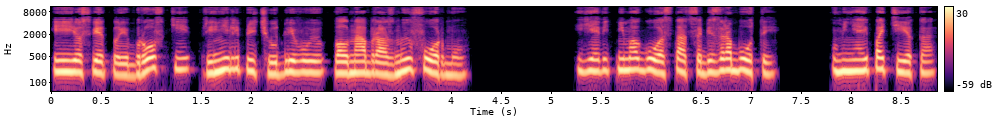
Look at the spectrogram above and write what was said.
и ее светлые бровки приняли причудливую волнообразную форму. Я ведь не могу остаться без работы. У меня ипотека,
